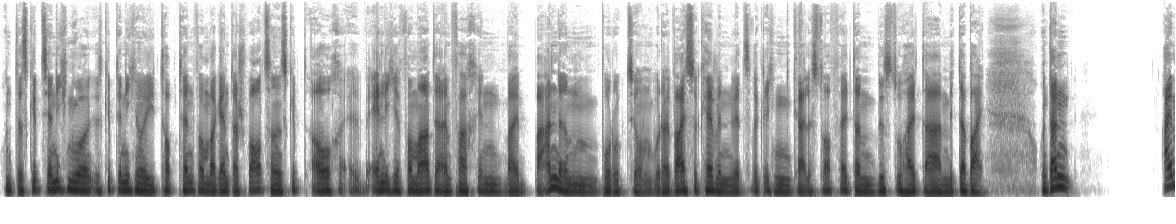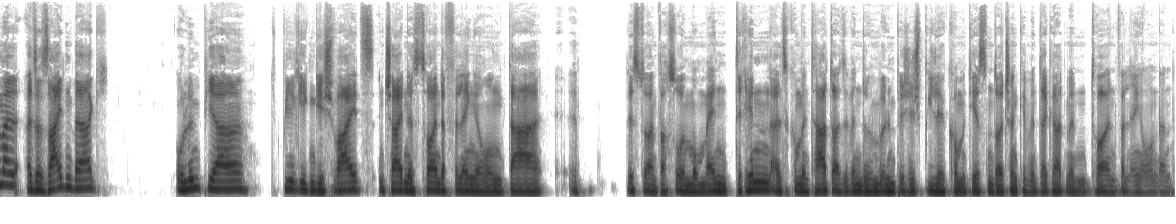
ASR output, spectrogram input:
und das gibt es ja nicht nur, es gibt ja nicht nur die Top 10 von Magenta Sport, sondern es gibt auch äh, ähnliche Formate einfach in, bei, bei anderen Produktionen, wo du halt weißt, okay, wenn jetzt wirklich ein geiles Tor fällt, dann bist du halt da mit dabei. Und dann einmal, also Seidenberg, Olympia, Spiel gegen die Schweiz, entscheidendes Tor in der Verlängerung, da bist du einfach so im Moment drin als Kommentator. Also wenn du Olympische Spiele kommentierst und Deutschland gewinnt da gerade mit einem Tor in Verlängerung, dann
